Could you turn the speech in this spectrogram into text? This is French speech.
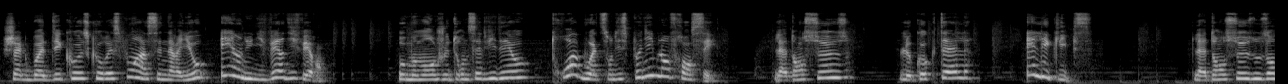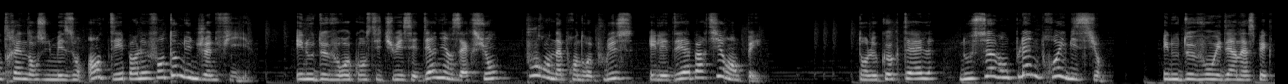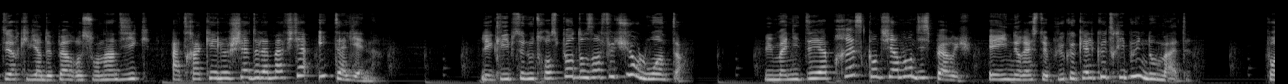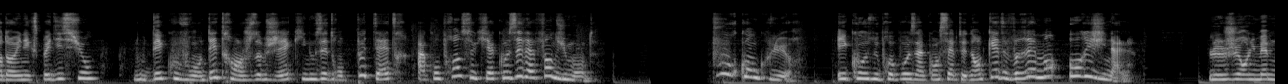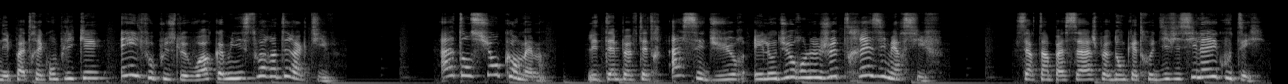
Chaque boîte d'échos correspond à un scénario et un univers différent. Au moment où je tourne cette vidéo, trois boîtes sont disponibles en français. La danseuse, le cocktail et l'éclipse. La danseuse nous entraîne dans une maison hantée par le fantôme d'une jeune fille. Et nous devons reconstituer ses dernières actions pour en apprendre plus et l'aider à partir en paix. Dans le cocktail, nous sommes en pleine prohibition. Et nous devons aider un inspecteur qui vient de perdre son indique à traquer le chef de la mafia italienne. L'éclipse nous transporte dans un futur lointain. L'humanité a presque entièrement disparu, et il ne reste plus que quelques tribus nomades. Pendant une expédition, nous découvrons d'étranges objets qui nous aideront peut-être à comprendre ce qui a causé la fin du monde. Pour conclure, Echoes nous propose un concept d'enquête vraiment original. Le jeu en lui-même n'est pas très compliqué, et il faut plus le voir comme une histoire interactive. Attention quand même, les thèmes peuvent être assez durs et l'audio rend le jeu très immersif. Certains passages peuvent donc être difficiles à écouter.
